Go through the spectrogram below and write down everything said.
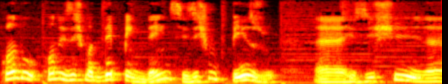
quando, quando existe uma dependência, existe um peso, é, existe né,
